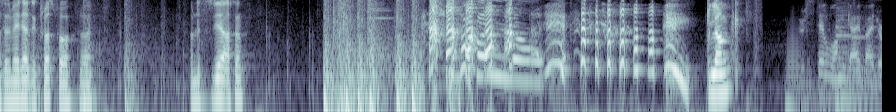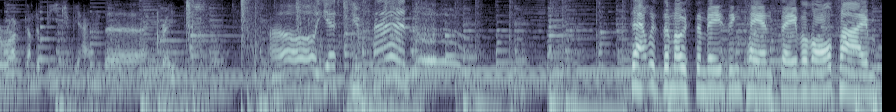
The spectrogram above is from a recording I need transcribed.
sein Mate hat eine Crossbow, lol. Und ist zu dir, Achtung. Glonk. There's still one guy by the rock on the beach behind the crate. Oh, yes, you can! That was the most amazing pan save of all time.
